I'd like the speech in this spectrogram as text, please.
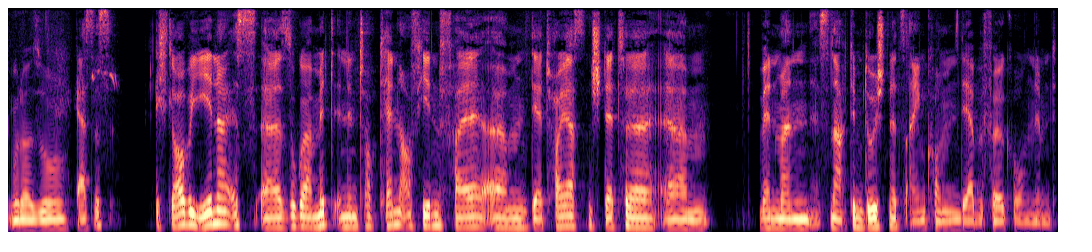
oder so. Ja, es ist, ich glaube, Jena ist äh, sogar mit in den Top 10 auf jeden Fall ähm, der teuersten Städte, ähm, wenn man es nach dem Durchschnittseinkommen der Bevölkerung nimmt.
